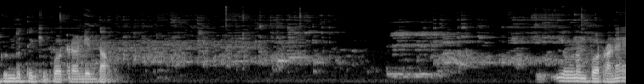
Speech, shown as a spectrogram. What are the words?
குண்டு தூக்கி போட்டுற வேண்டியதுதான். இவனும் போடுறானே.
